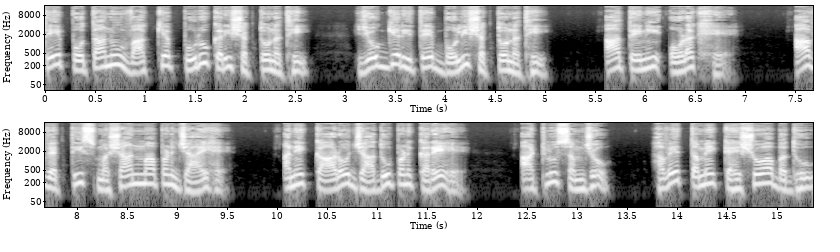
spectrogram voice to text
તે પોતાનું વાક્ય પૂરું કરી શકતો નથી, યોગ્ય રીતે બોલી શકતો નથી. આ તેની ઓળખ હે. આ વ્યક્તિ સ્મશાનમાં પણ જાય હે અને કાળો જાદુ પણ કરે હે. આટલું સમજો. હવે તમે કહેશો આ બધું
